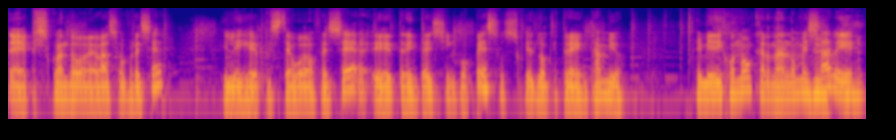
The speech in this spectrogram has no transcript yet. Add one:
eh, pues, ¿cuándo me vas a ofrecer? Y le dije, pues te voy a ofrecer eh, 35 pesos, que es lo que trae en cambio. Y me dijo, no, carnal, no me sale.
